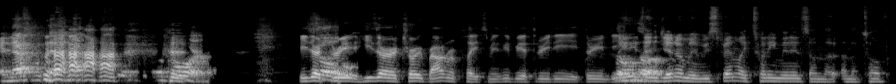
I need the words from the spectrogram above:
And that's what that's what for. He's our So- three. He's our Troy Brown replacement. He's gonna be a three D, three D. Ladies and gentlemen, we spent like 20 minutes on the on the 12th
